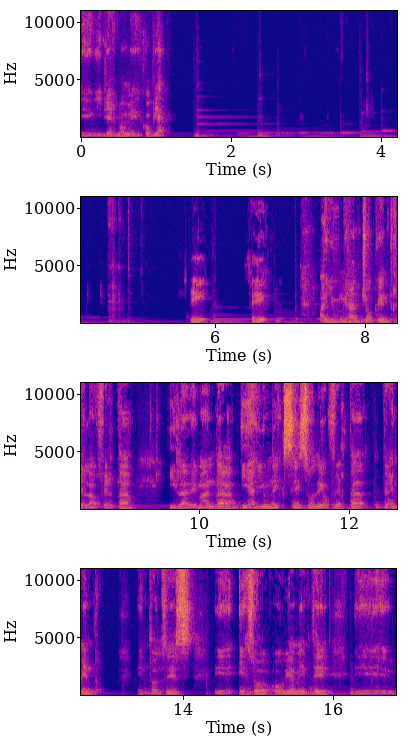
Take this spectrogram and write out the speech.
Eh, Guillermo, ¿me copia? Sí, sí. Hay un gran choque entre la oferta y la demanda y hay un exceso de oferta tremendo. Entonces, eh, eso obviamente eh,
